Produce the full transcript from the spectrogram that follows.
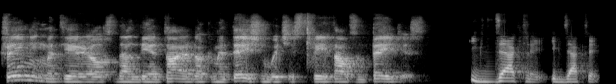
training materials than the entire documentation, which is 3,000 pages. Exactly, exactly.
